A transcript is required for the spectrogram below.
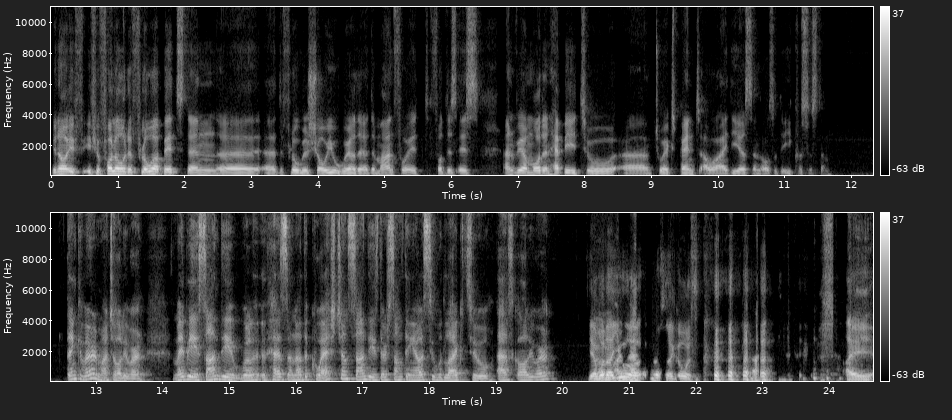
you know if if you follow the flow a bit, then uh, uh, the flow will show you where the demand for it for this is. And we are more than happy to uh, to expand our ideas and also the ecosystem. Thank you very much, Oliver. Maybe Sandi will has another question. Sandi, is there something else you would like to ask Oliver? Yeah, um, what are your personal goals? I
